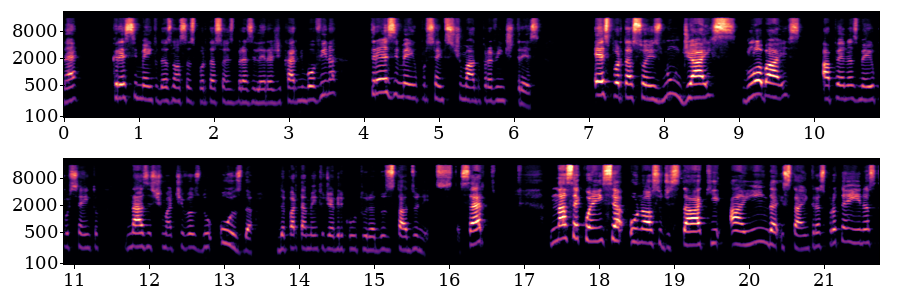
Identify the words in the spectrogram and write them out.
né? Crescimento das nossas exportações brasileiras de carne bovina, 13,5% estimado para 23 Exportações mundiais, globais, apenas meio por cento nas estimativas do USDA, o Departamento de Agricultura dos Estados Unidos, tá certo? Na sequência, o nosso destaque ainda está entre as proteínas,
